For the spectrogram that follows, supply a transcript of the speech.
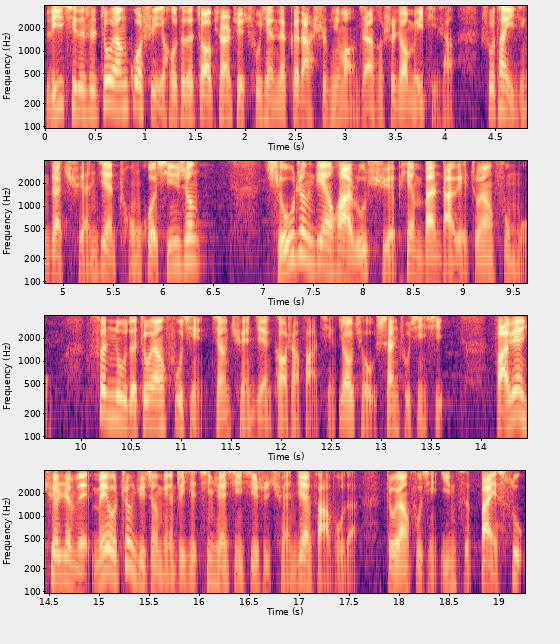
离奇的是，周扬过世以后，他的照片却出现在各大视频网站和社交媒体上，说他已经在权健重获新生。求证电话如雪片般打给周洋父母，愤怒的周洋父亲将权健告上法庭，要求删除信息。法院却认为没有证据证明这些侵权信息是权健发布的，周洋父亲因此败诉。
